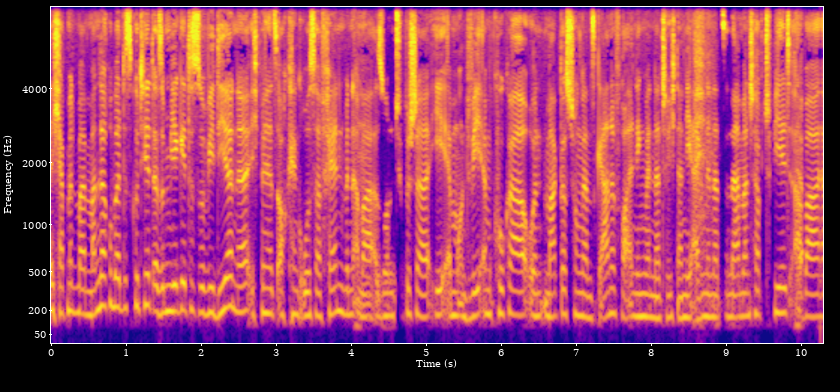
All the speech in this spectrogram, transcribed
Ich habe mit meinem Mann darüber diskutiert. Also mir geht es so wie dir. Ne? Ich bin jetzt auch kein großer Fan, bin mhm. aber so ein typischer EM- und WM-Gucker und mag das schon ganz gerne. Vor allen Dingen, wenn natürlich dann die eigene Nationalmannschaft spielt. Ja. Aber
